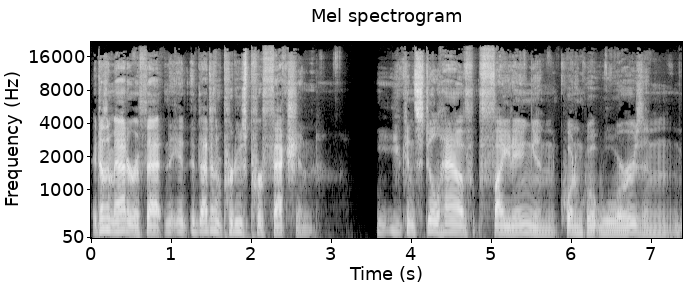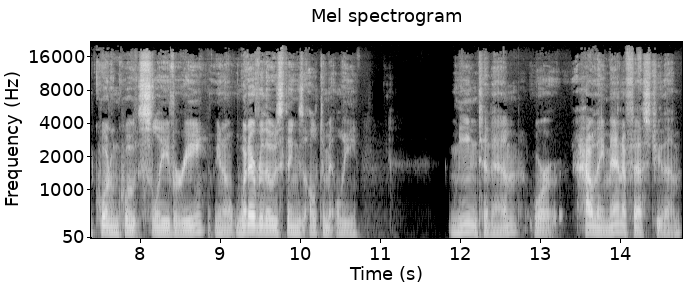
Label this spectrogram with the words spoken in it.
it doesn't matter if that it, that doesn't produce perfection. You can still have fighting and quote unquote wars and quote unquote slavery, you know, whatever those things ultimately mean to them or how they manifest to them.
